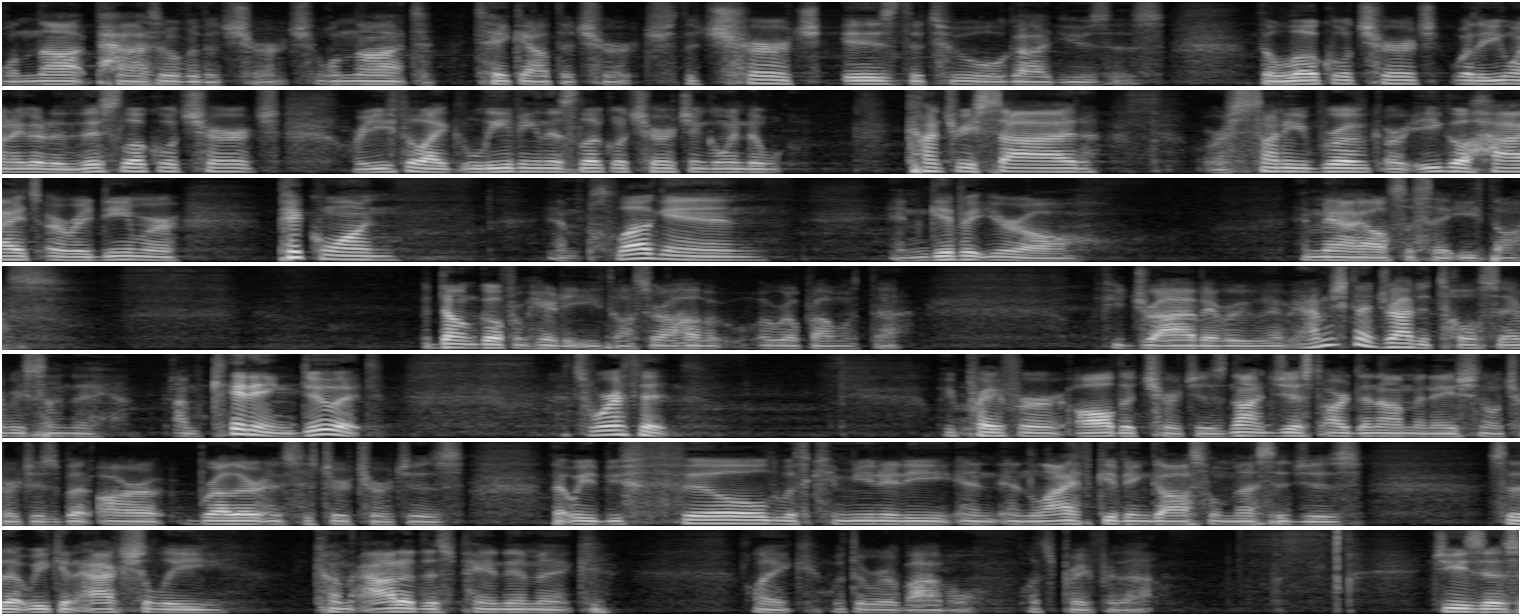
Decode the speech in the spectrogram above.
will not pass over the church, will not take out the church. The church is the tool God uses. The local church, whether you want to go to this local church or you feel like leaving this local church and going to Countryside or Sunnybrook or Eagle Heights or Redeemer, pick one and plug in and give it your all. And may I also say ethos. But don't go from here to ethos, or I'll have a, a real problem with that. If you drive every, every I'm just going to drive to Tulsa every Sunday. I'm kidding. Do it. It's worth it. We pray for all the churches, not just our denominational churches, but our brother and sister churches, that we'd be filled with community and, and life giving gospel messages so that we can actually come out of this pandemic like with a revival. Let's pray for that. Jesus,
